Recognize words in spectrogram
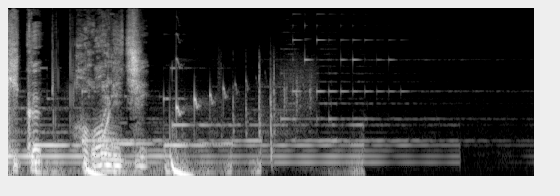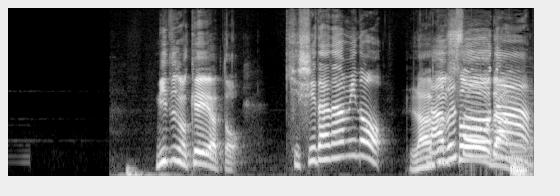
聞くほぼ日。水野圭也と岸田奈美のラブ相談。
